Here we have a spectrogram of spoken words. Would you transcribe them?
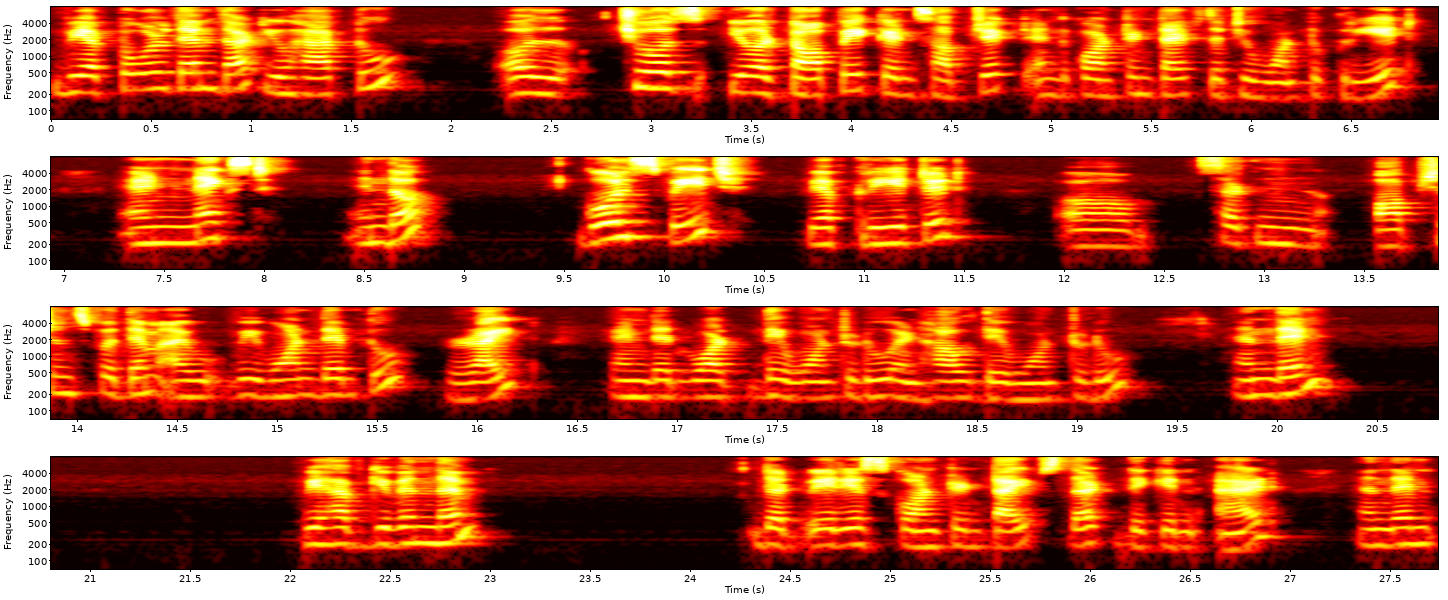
we have told them that you have to uh, choose your topic and subject and the content types that you want to create. And next, in the goals page, we have created uh, certain options for them. I, we want them to write and then what they want to do and how they want to do. And then we have given them that various content types that they can add and then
